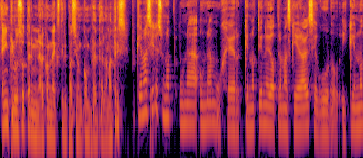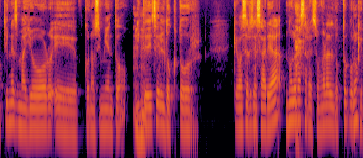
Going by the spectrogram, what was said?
e incluso terminar con la extirpación completa de la matriz. Porque además si eres una, una, una mujer que no tiene otra más que ir al seguro y que no tienes mayor eh, conocimiento y te dice el doctor que va a ser cesárea, no le vas a rezongar al doctor No, porque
